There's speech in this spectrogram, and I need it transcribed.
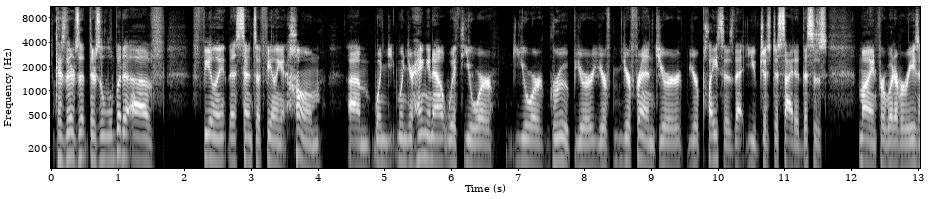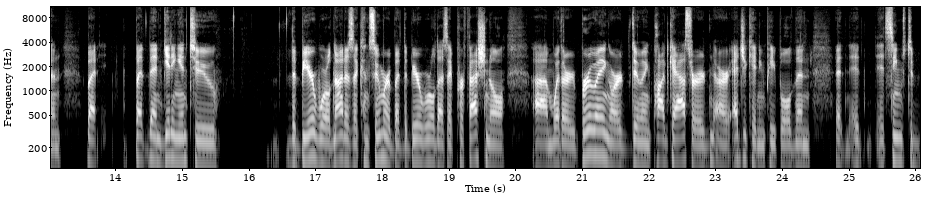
because there's a there's a little bit of feeling the sense of feeling at home um, when you, when you're hanging out with your your group, your your your friends, your your places that you've just decided this is mine for whatever reason. But but then getting into the beer world, not as a consumer, but the beer world as a professional, um, whether brewing or doing podcasts or, or educating people, then it, it, it seems to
